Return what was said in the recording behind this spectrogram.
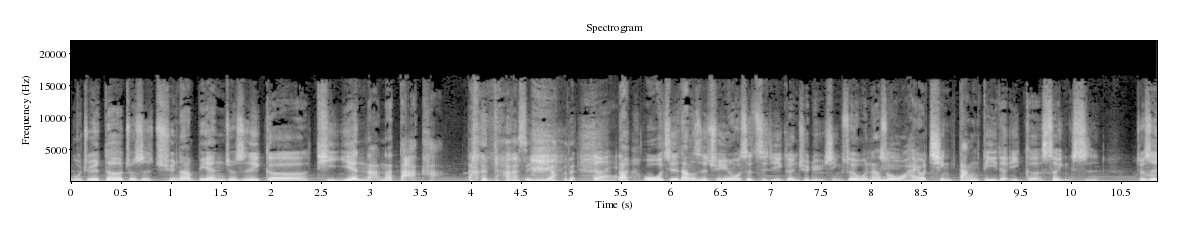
我觉得就是去那边就是一个体验呐、啊。那打卡，当然打卡是一样的。对，那我我其实当时去，因为我是自己一个人去旅行，所以我那时候我还有请当地的一个摄影师。嗯就是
